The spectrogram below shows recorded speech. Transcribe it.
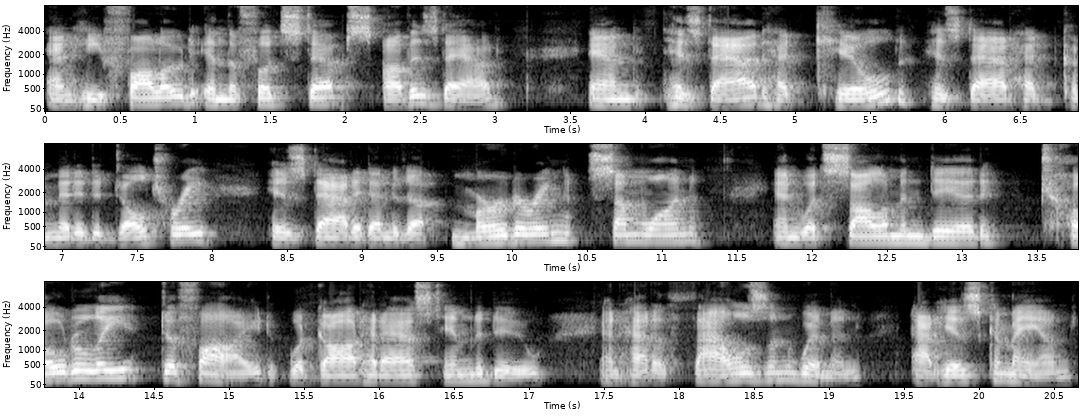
and he followed in the footsteps of his dad. And his dad had killed, his dad had committed adultery, his dad had ended up murdering someone. And what Solomon did totally defied what God had asked him to do and had a thousand women at his command,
